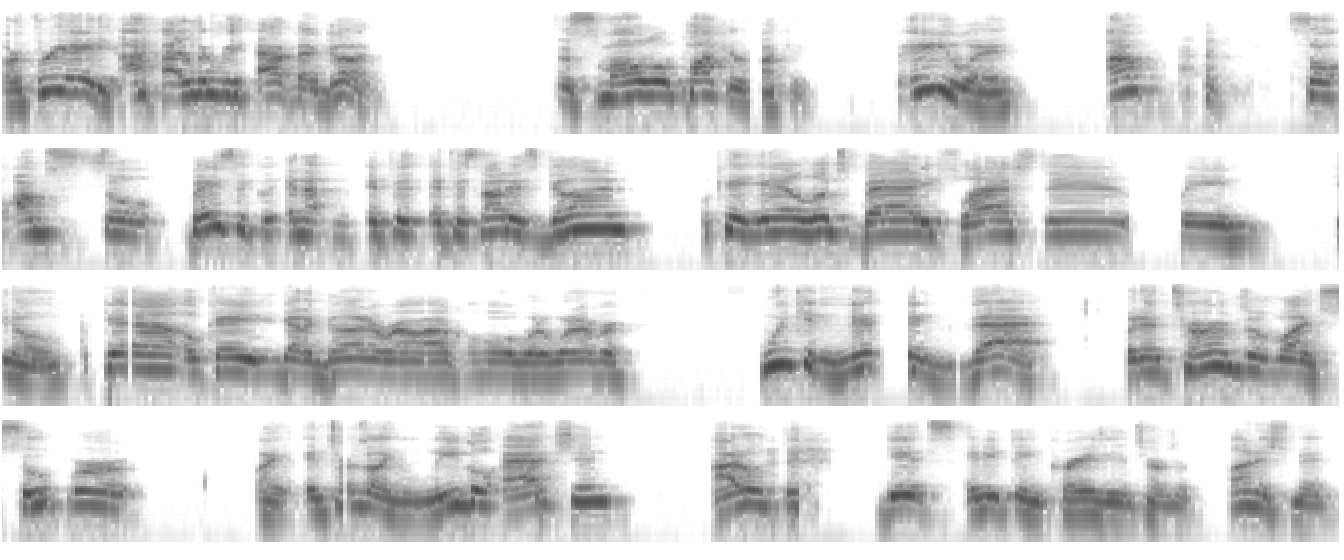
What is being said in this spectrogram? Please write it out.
or 380. I, I literally have that gun. It's a small little pocket rocket. But anyway, I'm so I'm so basically, and I, if it, if it's not his gun, okay, yeah, it looks bad. He flashed it. I mean, you know, yeah, okay, you got a gun around alcohol, whatever. We can nitpick that, but in terms of like super, like in terms of like legal action, I don't think gets anything crazy in terms of punishment.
